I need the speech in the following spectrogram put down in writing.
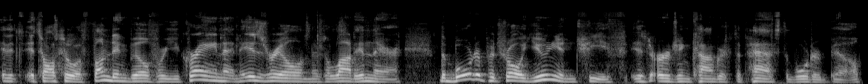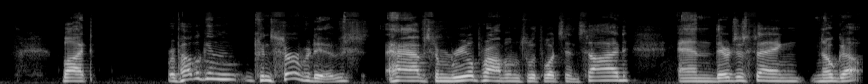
it's, it's also a funding bill for Ukraine and Israel, and there's a lot in there. The Border Patrol Union chief is urging Congress to pass the border bill. But Republican conservatives have some real problems with what's inside, and they're just saying no go.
